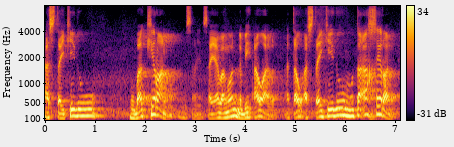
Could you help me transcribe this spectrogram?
أستيقظ مبكراً misalnya. Saya bangun lebih awal atau astaykidu mutaakhiran.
